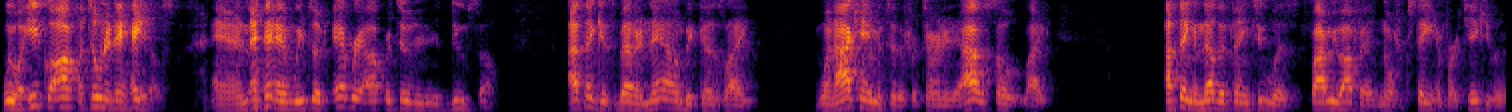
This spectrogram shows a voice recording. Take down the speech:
We were equal opportunity haters. And and we took every opportunity to do so. I think it's better now because like when I came into the fraternity, I was so like I think another thing too was Phi Mu Alpha at Norfolk State in particular.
